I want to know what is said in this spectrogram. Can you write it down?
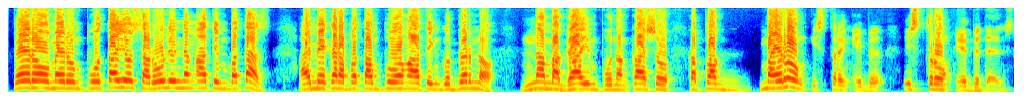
Pero mayroon po tayo sa ruling ng ating batas ay may karapatan po ang ating gobyerno na magayon po ng kaso kapag mayroong strong, strong evidence.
